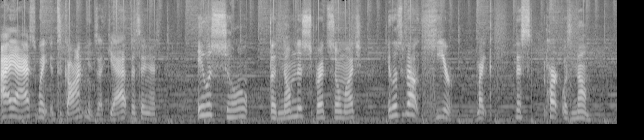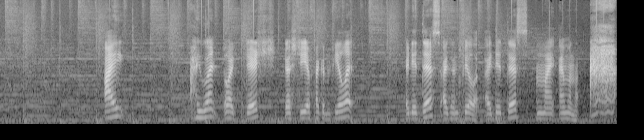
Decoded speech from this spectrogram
I asked, wait, it's gone? He's like, yeah. The thing is, it was so, the numbness spread so much, it was about here. Like, this part was numb. I, I went like this to see if I could feel it. I did this, I couldn't feel it. I did this, and my, I went like, ah!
